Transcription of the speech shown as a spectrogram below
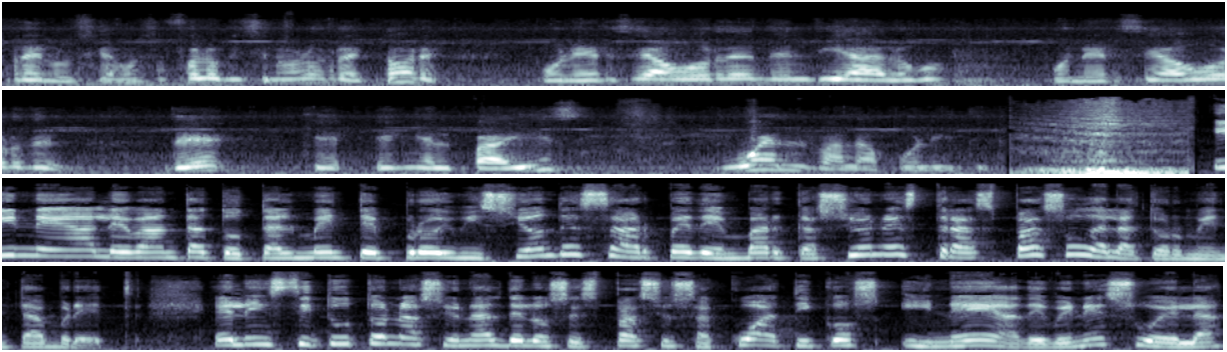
renunciamos. Eso fue lo que hicieron los rectores, ponerse a orden del diálogo, ponerse a orden de que en el país vuelva la política. INEA levanta totalmente prohibición de zarpe de embarcaciones tras paso de la tormenta Brett. El Instituto Nacional de los Espacios Acuáticos, INEA de Venezuela,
